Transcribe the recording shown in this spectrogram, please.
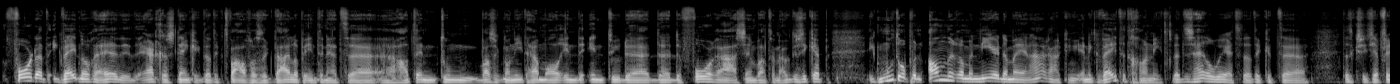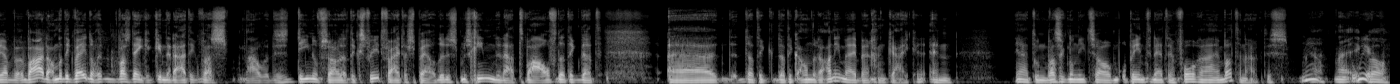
voordat. Ik weet nog, hè, ergens denk ik dat ik 12 was, dat ik dial op internet uh, had. En toen was ik nog niet helemaal in de, into de, de, de fora's en wat dan ook. Dus ik, heb, ik moet op een andere manier daarmee in aanraking. En ik weet het gewoon niet. Dat is heel weird dat ik het. Uh, dat ik zoiets heb van ja, waar dan? Want ik weet nog, het was denk ik inderdaad, ik was, nou, het is tien of zo dat ik Street Fighter speelde. Dus misschien inderdaad 12 dat ik dat. Uh, dat, ik, dat ik andere anime ben gaan kijken. En ja, toen was ik nog niet zo op internet en fora en wat dan ook. Dus ja, nee, ik wel.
